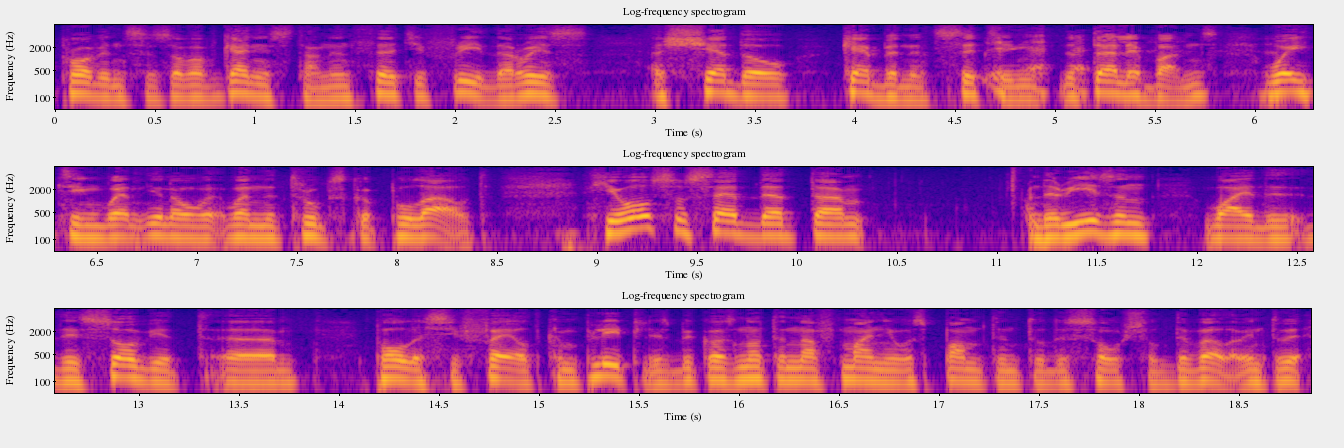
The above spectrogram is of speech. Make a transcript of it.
provinces of Afghanistan, in 33, there is a shadow cabinet sitting, the Taliban's, waiting when, you know, when the troops could pull out. He also said that um, the reason why the, the Soviet um, policy failed completely is because not enough money was pumped into the social development, into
